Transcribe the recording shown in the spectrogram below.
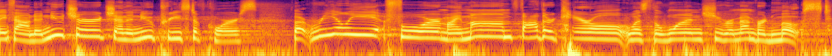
They found a new church and a new priest, of course. But really, for my mom, Father Carroll was the one she remembered most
